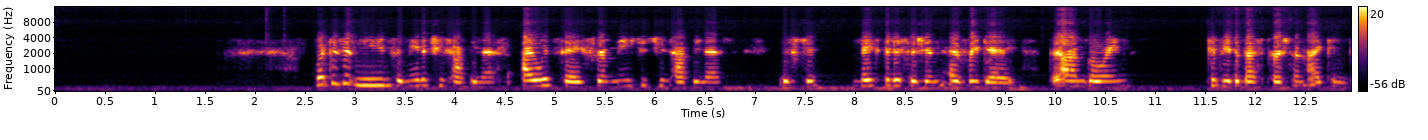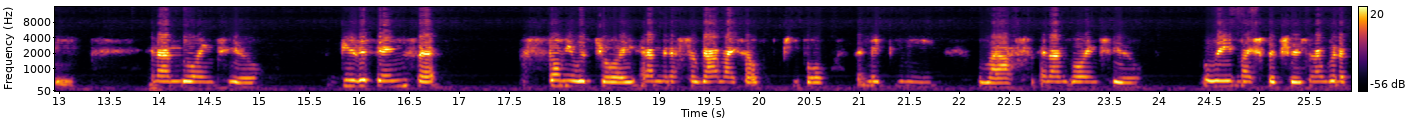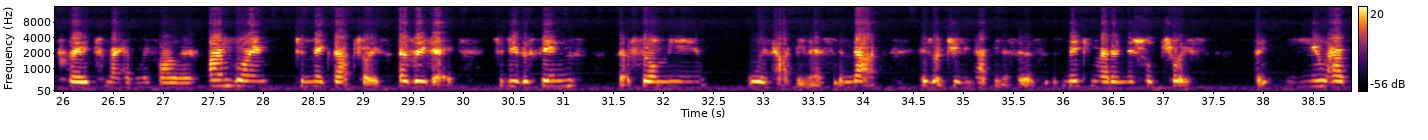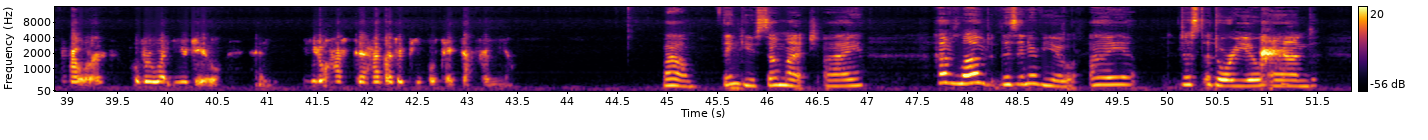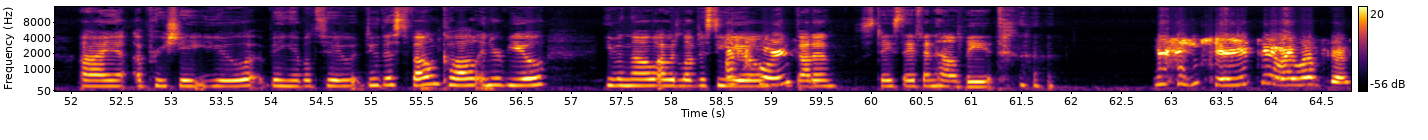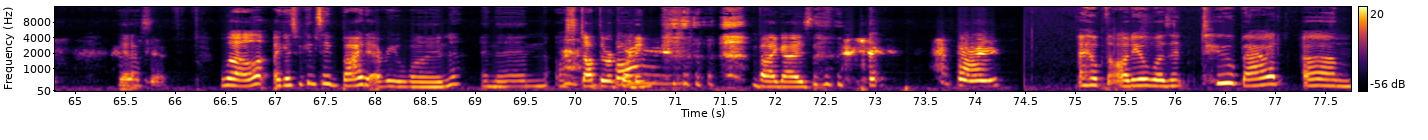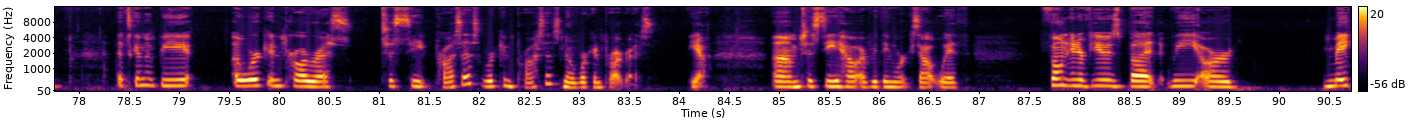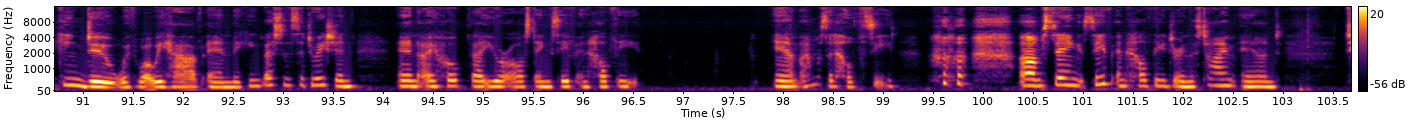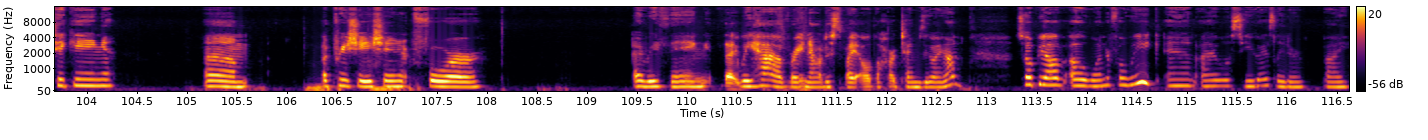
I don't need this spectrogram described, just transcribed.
What does it mean for me to choose happiness? I would say for me to choose happiness is to make the decision every day that I'm going to be the best person I can be. And I'm going to do the things that fill me with joy. And I'm going to surround myself with people that make me laugh. And I'm going to read my scriptures and I'm going to pray to my Heavenly Father. I'm going to make that choice every day to do the things that fill me with happiness. And that is what choosing happiness is, is making that initial choice that you have power over what you do. And you don't have to have other people take that from you. Wow. Thank you so much. I have loved this interview. I just adore you and I appreciate you being able to do this phone call interview, even though I would love to see of you. Course. Gotta stay safe and healthy. Thank you. You too. I loved this. I Yes. loved it. Well, I guess we can say bye to everyone and then I'll stop the recording. bye, guys. Bye. I hope the audio wasn't too bad. Um, it's gonna be a work in progress to see process work in process? No work in progress. Yeah. Um, to see how everything works out with phone interviews but we are making do with what we have and making best of the situation. And i hope that you are all staying safe and healthy. And i almost said healthy. Um, staying safe and healthy during this time and taking um, appreciation for everything that we have right now, despite all the hard times going on. So, hope you have a wonderful week, and I will see you guys later. Bye.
